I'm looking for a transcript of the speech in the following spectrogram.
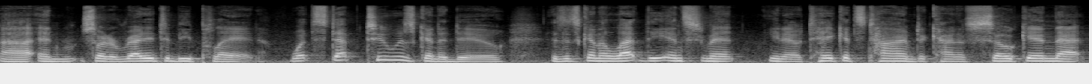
uh, and sort of ready to be played. What step two is going to do is it's going to let the instrument, you know, take its time to kind of soak in that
